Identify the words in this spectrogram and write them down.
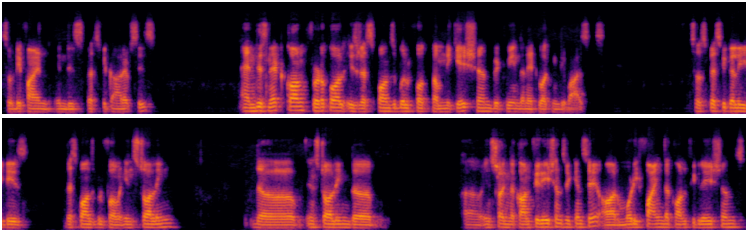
so defined in these specific RFCs. And this NetConf protocol is responsible for communication between the networking devices. So specifically, it is responsible for installing the installing the uh, installing the configurations, we can say, or modifying the configurations,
